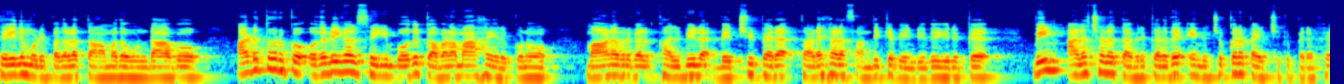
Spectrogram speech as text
செய்து முடிப்பதில் தாமதம் உண்டாகும். அடுத்தவருக்கு உதவிகள் செய்யும்போது கவனமாக இருக்கணும். மாணவர்கள் கல்வியில் வெற்றி பெற தடைகளை சந்திக்க வேண்டியது இருக்குது வீண் அலைச்சலை தவிர்க்கிறது இந்த சுக்கர பயிற்சிக்கு பிறகு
